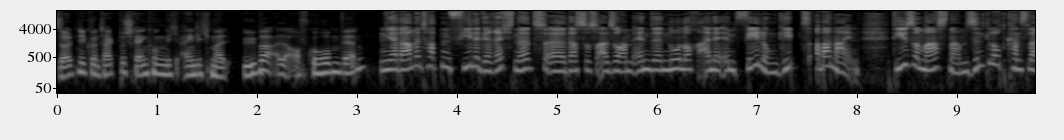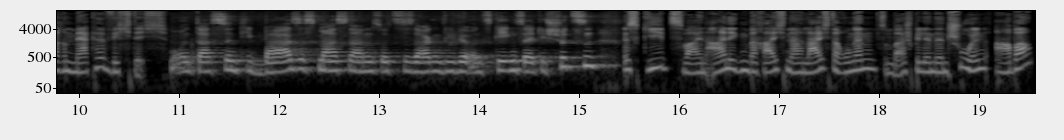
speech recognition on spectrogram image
Sollten die Kontaktbeschränkungen nicht eigentlich mal überall aufgehoben werden? Ja, damit hatten viele gerechnet, äh, dass es also am Ende nur noch eine Empfehlung gibt. Aber nein, diese Maßnahmen sind laut Kanzlerin Merkel wichtig. Und das sind die Basismaßnahmen sozusagen, wie wir uns gegenseitig schützen. Es gibt zwar in einigen Bereichen Erleichterungen, zum Beispiel in den Schulen, aber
